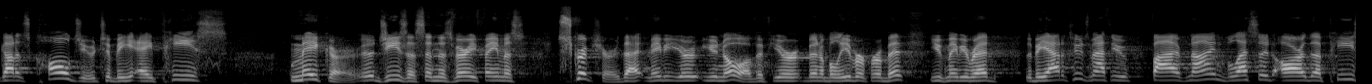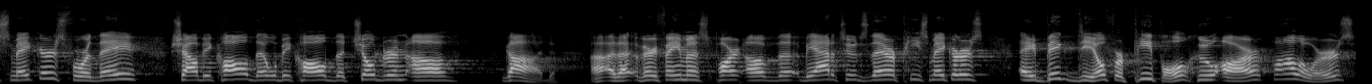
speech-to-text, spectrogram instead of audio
God has called you to be a peacemaker. Uh, Jesus, in this very famous scripture that maybe you you know of, if you've been a believer for a bit, you've maybe read the Beatitudes, Matthew 5 9, blessed are the peacemakers, for they shall be called, they will be called the children of God. Uh, that very famous part of the Beatitudes there, peacemakers, a big deal for people who are followers,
